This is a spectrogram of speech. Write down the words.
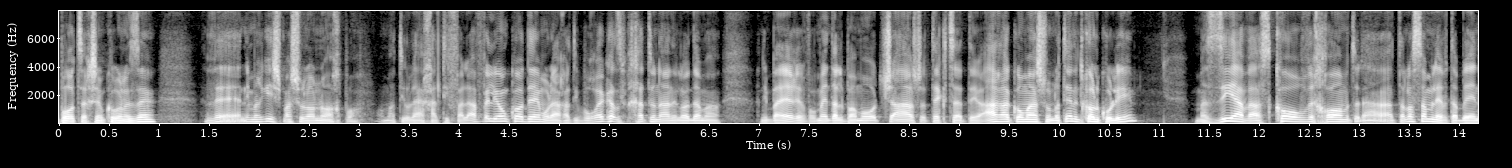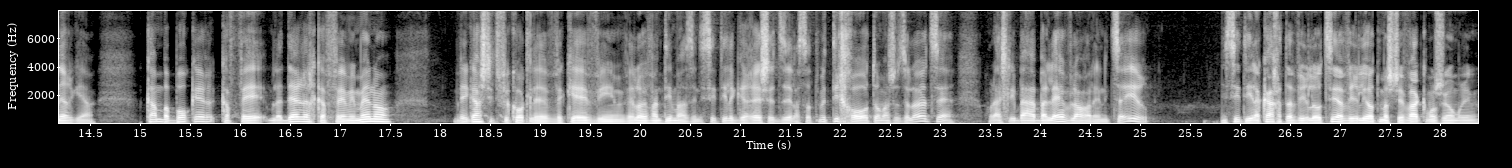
בוץ, איך שהם קוראים לזה. ואני מרגיש משהו לא נוח פה. אמרתי, אולי אכלתי פלאפל יום קודם, אולי אכלתי בורקס בחתונה, אני לא יודע מה. אני בערב עומד על במות, שעה, שותה קצת ערק או משהו, נותן את כל כולי, מזיע ואסקור וחום, אתה יודע, אתה לא שם לב, אתה באנרגיה. קם בבוקר, קפה לדרך, קפה ממנו, והגשתי דפיקות לב וכאבים, ולא הבנתי מה זה, ניסיתי לגרש את זה, לעשות מתיחות או משהו, זה לא יוצא. אולי יש לי בעיה בלב, לא, אבל אני צעיר. ניסיתי לקחת אוויר, להוציא אוויר, להיות משאבה, כמו שאומרים.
